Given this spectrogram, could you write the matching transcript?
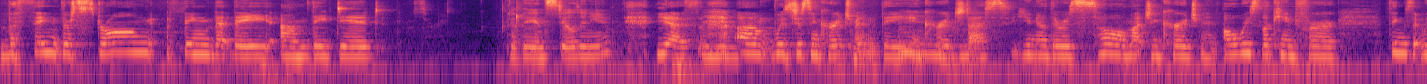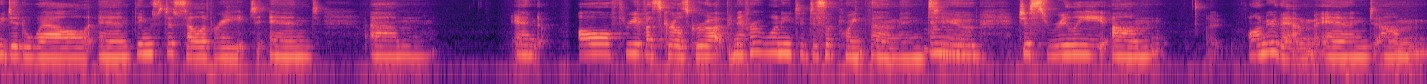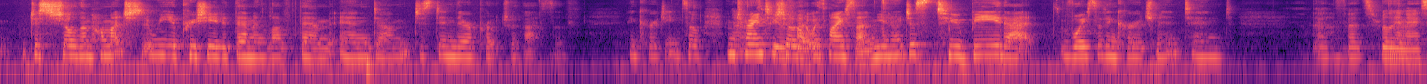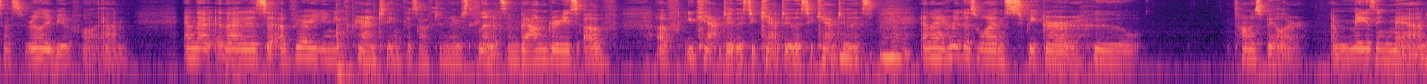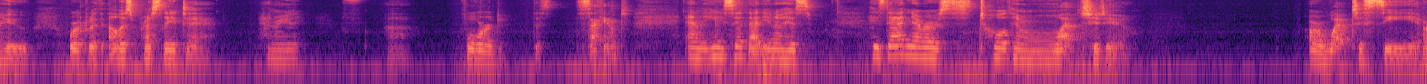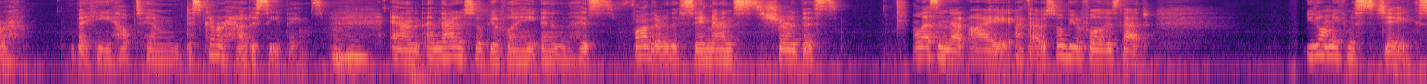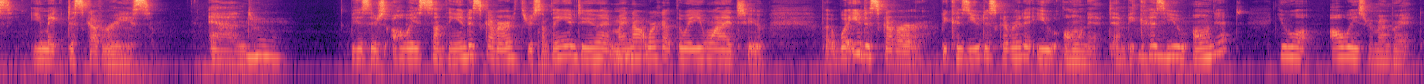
the thing, the strong thing that they um, they did. That they instilled in you? Yes, mm-hmm. um, was just encouragement. They mm-hmm. encouraged us. You know, there was so much encouragement, always looking for things that we did well and things to celebrate and um, and all three of us girls grew up never wanting to disappoint them and to mm. just really um, honor them and um, just show them how much we appreciated them and loved them and um, just in their approach with us of encouraging. So I'm That's trying to beautiful. show that with my son, you know, just to be that voice of encouragement and that's, um, that's really yeah. nice. That's really beautiful and and that that is a very unique parenting because often there's limits and boundaries of of you can't do this, you can't do this, you can't do this. Mm-hmm. And I heard this one speaker who, Thomas Baylor, amazing man who worked with Elvis Presley to Henry uh, Ford the second, and he said that you know his his dad never told him what to do or what to see or but he helped him discover how to see things mm-hmm. and and that is so beautiful and, he, and his father, the same man, shared this lesson that I, I thought was so beautiful is that you don't make mistakes, you make discoveries. And mm-hmm. because there's always something you discover through something you do, and it might not work out the way you wanted to. But what you discover, because you discovered it, you own it. And because you own it, you will always remember it.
